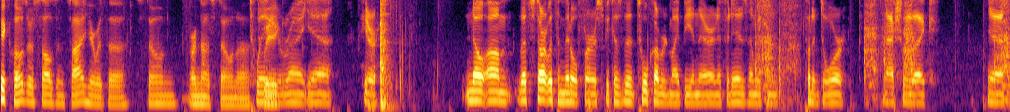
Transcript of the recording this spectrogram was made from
We could close ourselves inside here with a stone, or not a stone, a Twig, twig. you're right, yeah. Here. No, um, let's start with the middle first because the tool cupboard might be in there, and if it is, then we can put a door and actually, like, yeah.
